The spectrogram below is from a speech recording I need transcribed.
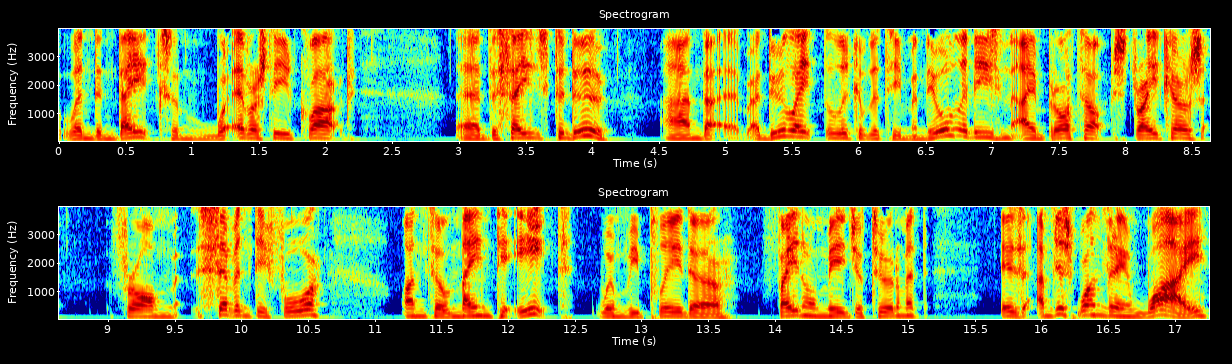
Lyndon Dykes and whatever Steve Clarke uh, decides to do. And I, I do like the look of the team. And the only reason I brought up strikers from 74 until 98, when we played our final major tournament, is I'm just wondering why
